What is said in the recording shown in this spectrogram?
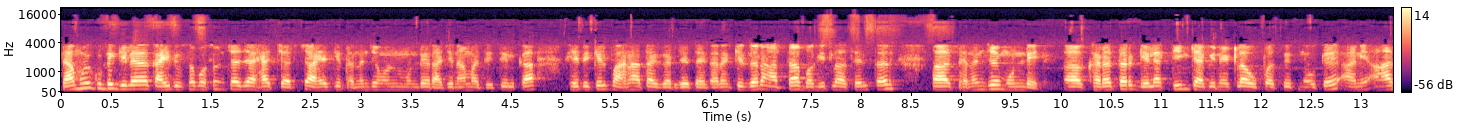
त्यामुळे कुठे गेल्या काही दिवसापासूनच्या ज्या ह्या चर्चा आहेत की धनंजय मुंडे राजीनामा देतील का हे देखील पाहणं आता गरजेचं आहे. कारण की जर आता बघितलं असेल तर धनंजय मुंडे खरं तर गेल्या तीन कॅबिनेटला उपस्थित नव्हते आणि आज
